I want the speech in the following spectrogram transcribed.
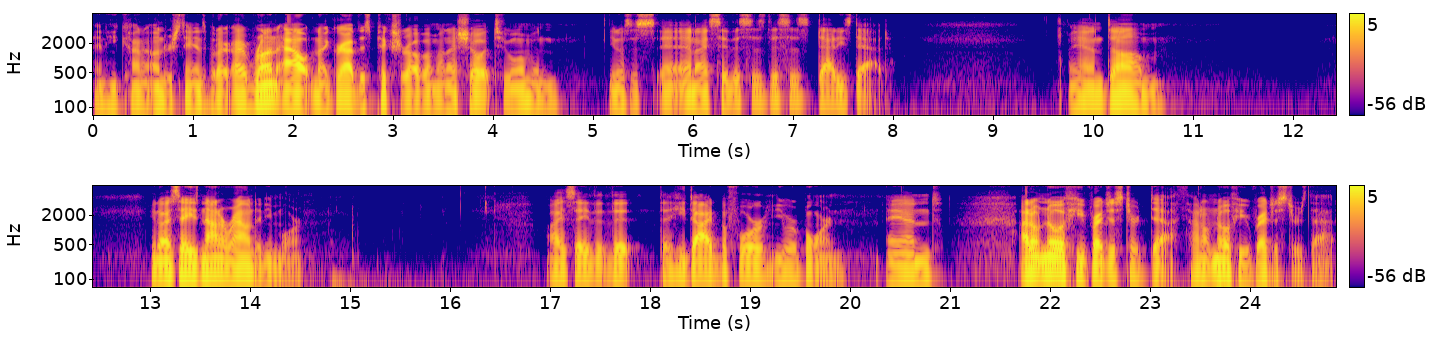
And he kind of understands. But I, I run out and I grab this picture of him and I show it to him. And, you know, this, and I say, this is, this is daddy's dad. And, um, you know, I say he's not around anymore. I say that, that that he died before you were born. And I don't know if he registered death. I don't know if he registers that.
